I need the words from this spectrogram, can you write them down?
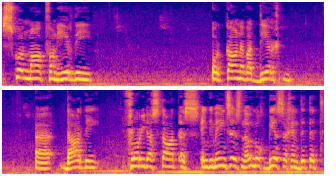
skoonmaak van hierdie orkane wat deur uh daardie Florida staat is. En die mense is nou nog besig en dit het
